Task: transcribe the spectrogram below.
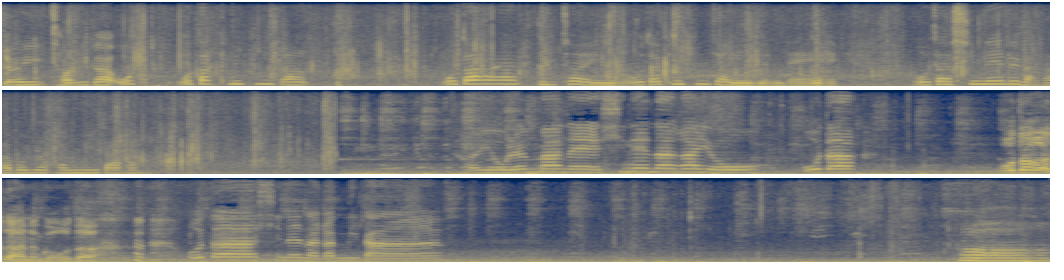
저희, 저희가 오, 오다 캠핑장, 오다 근처에 있는 오다 캠핑장이 있는데, 오다 시내를 나가보려고 합니다. 저희 오랜만에 시내 나가요. 오다, 오다 가다 하는 거 오다 오다 시내 나갑니다. 와,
